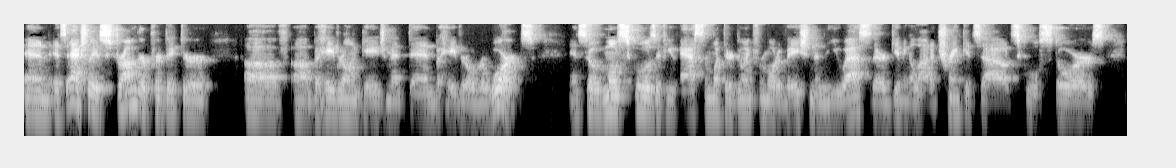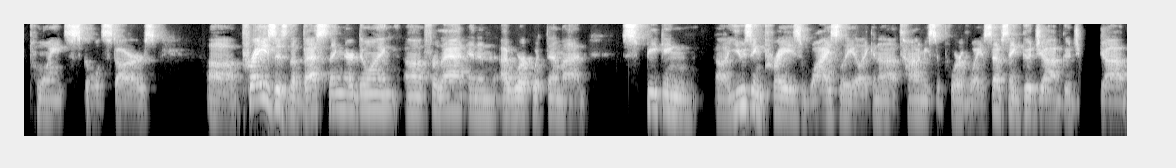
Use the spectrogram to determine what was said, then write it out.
And it's actually a stronger predictor of uh, behavioral engagement than behavioral rewards. And so most schools, if you ask them what they're doing for motivation in the US, they're giving a lot of trinkets out, school stores, points, gold stars. Uh, praise is the best thing they're doing uh, for that. And then I work with them on speaking, uh, using praise wisely, like in an autonomy supportive way. Instead of saying good job, good job,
